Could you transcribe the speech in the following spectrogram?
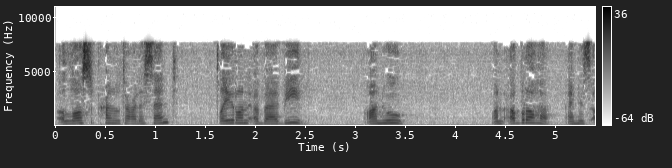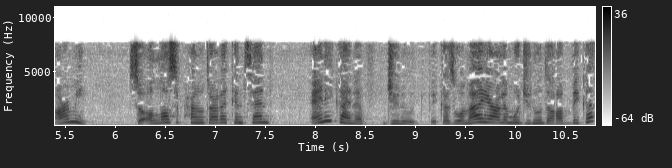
Allah subhanahu wa ta'ala sent Tayran Ababil on who? On Abraha and his army. So Allah subhanahu wa ta'ala can send any kind of junud because وَمَا يَعْلَمُ جُنُودَ رَبِّكَ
